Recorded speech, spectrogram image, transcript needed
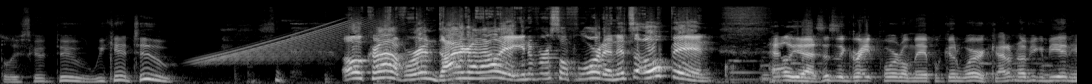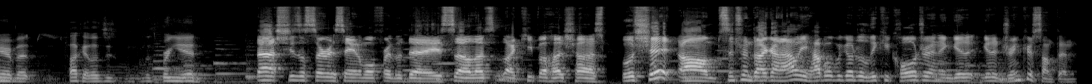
Blue Scoot do. We can too oh crap, we're in Diagon Alley at Universal Florida and it's open. Hell yes, this is a great portal, Maple. Good work. I don't know if you can be in here, but fuck it, let's just let's bring you in. that she's a service animal for the day. So let's like keep a hush hush. Well, shit. Um, since we're in Diagon Alley, how about we go to Leaky Cauldron and get a, get a drink or something?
